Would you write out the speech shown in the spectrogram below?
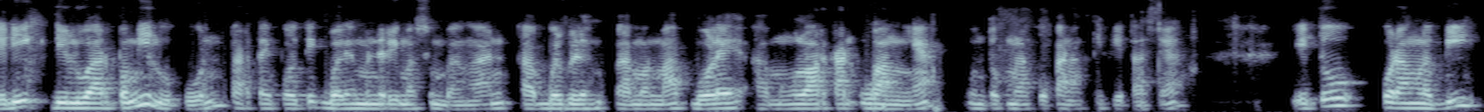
Jadi di luar pemilu pun partai politik boleh menerima sumbangan, uh, boleh uh, mohon maaf boleh uh, mengeluarkan uangnya untuk melakukan aktivitasnya. Itu kurang lebih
